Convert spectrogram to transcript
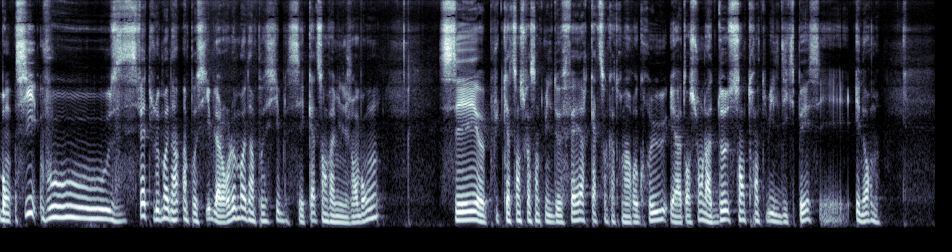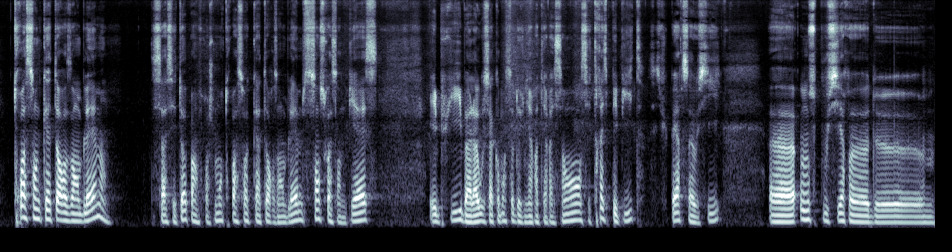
Bon, si vous faites le mode impossible, alors le mode impossible, c'est 420 000 jambons, c'est euh, plus de 460 000 de fer, 480 recrues, et attention, là, 230 000 d'XP, c'est énorme. 314 emblèmes, ça c'est top, hein, franchement, 314 emblèmes, 160 pièces, et puis bah, là où ça commence à devenir intéressant, c'est 13 pépites, c'est super ça aussi, 11 euh, poussières euh, de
